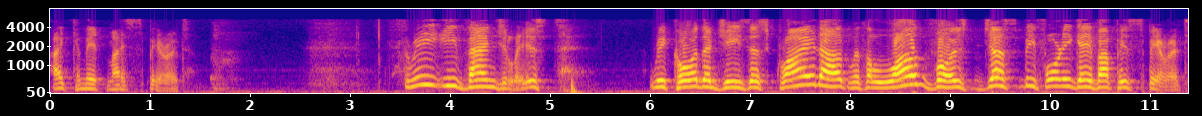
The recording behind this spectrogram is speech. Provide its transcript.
I commit my spirit. Three evangelists record that Jesus cried out with a loud voice just before he gave up his spirit.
